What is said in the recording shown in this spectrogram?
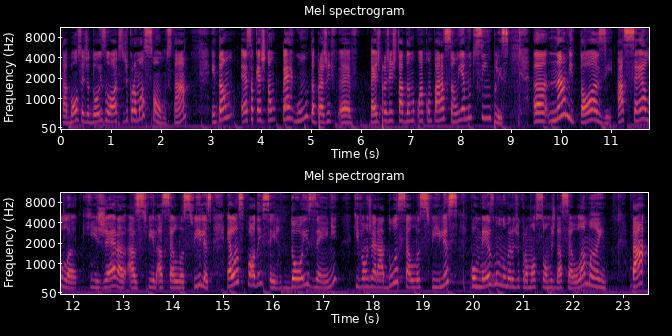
tá bom? Ou seja, dois lotes de cromossomos, tá? Então, essa questão pergunta para a gente é, pede para a gente estar tá dando com a comparação. E é muito simples. Uh, na mitose, a célula que gera as, as células filhas, elas podem ser 2N, que vão gerar duas células filhas com o mesmo número de cromossomos da célula mãe, tá?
